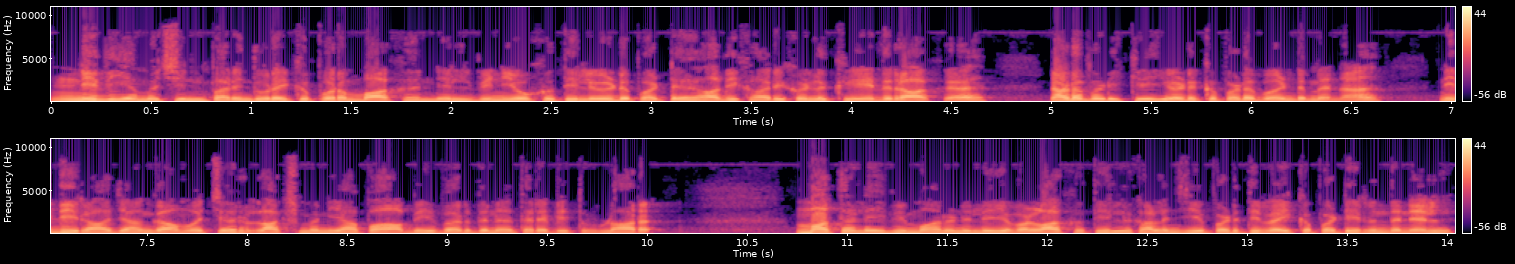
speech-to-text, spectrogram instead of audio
நிதியமைச்சின் பரிந்துரைக்கு புறம்பாக நெல் விநியோகத்தில் ஈடுபட்ட அதிகாரிகளுக்கு எதிராக நடவடிக்கை எடுக்கப்பட வேண்டும் என நிதி ராஜாங்க அமைச்சர் லக்ஷ்மண் யாப்பா அபேவர்தன தெரிவித்துள்ளார். மத்தளை விமான நிலைய வளாகத்தில் களஞ்சியப்படுத்தி வைக்கப்பட்டிருந்த நெல்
